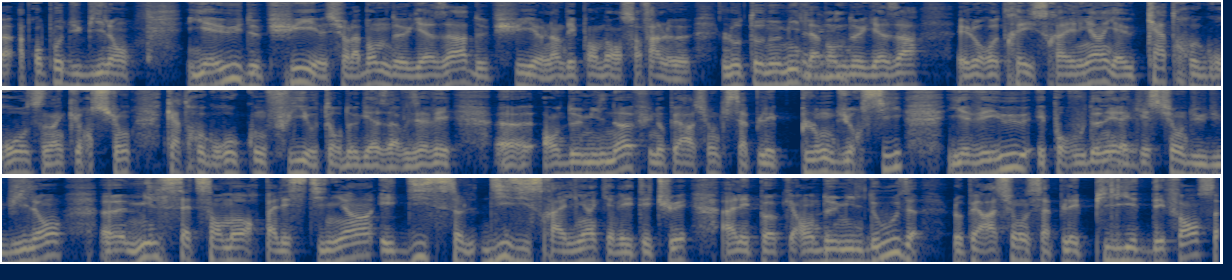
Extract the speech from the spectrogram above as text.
à propos du bilan. Il y a eu depuis euh, sur la bande de Gaza, depuis euh, l'indépendance, enfin l'autonomie de la bande de Gaza et le retrait israélien, il y a eu quatre grosses incursions, quatre gros conflits autour de Gaza. Vous avez euh, en 2009 une opération qui s'appelait Plomb durci. Il y avait eu, et pour vous donner la question du, du bilan, euh, 1700 morts palestiniens et 10, 10 Israéliens qui avaient été tués à l'époque. En 2012, l'opération s'appelait Pilier de défense,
